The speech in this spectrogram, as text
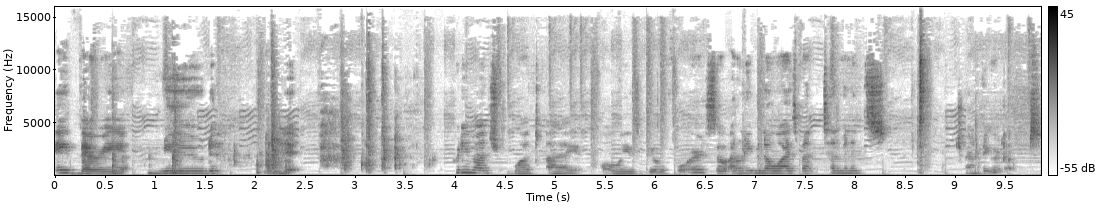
a very nude lip. Pretty much what I always go for. So I don't even know why I spent 10 minutes trying to figure it out.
